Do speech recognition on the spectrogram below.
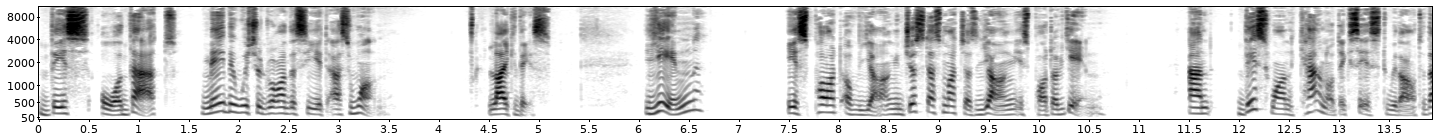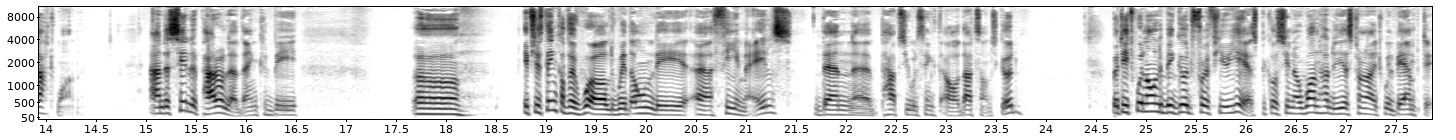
this or that, maybe we should rather see it as one, like this. Yin is part of yang just as much as yang is part of yin. And this one cannot exist without that one. And a silly parallel then could be uh, if you think of a world with only uh, females, then uh, perhaps you will think, oh, that sounds good. But it will only be good for a few years because, you know, 100 years from now it will be empty.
